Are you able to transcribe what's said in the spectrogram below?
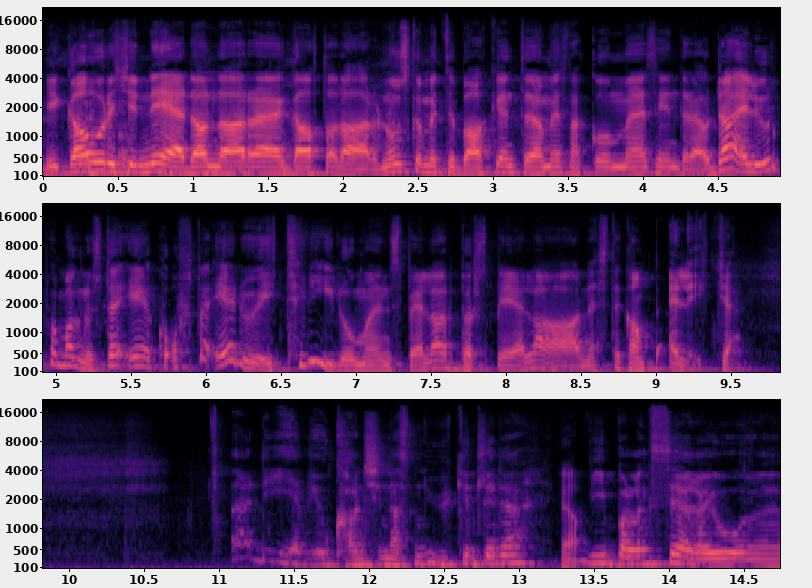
Vi går ikke ned den der eh, gata der. Nå skal vi tilbake til det vi snakker om, eh, Sindre. Og det jeg lurer på, Magnus, det er hvor ofte er du i tvil om en spiller bør spille neste kamp eller ikke? Det er vi jo kanskje nesten ukentlig, det. Ja. Vi balanserer jo uh,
